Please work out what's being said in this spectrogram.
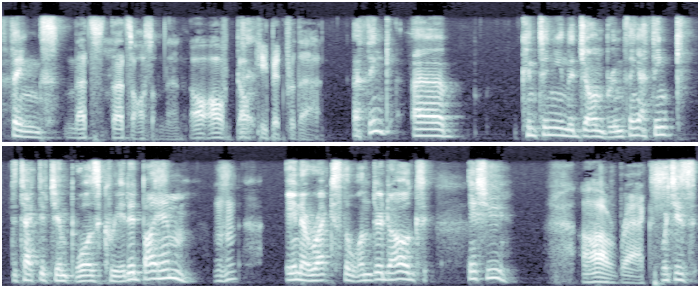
things. That's that's awesome. Then I'll I'll, I'll keep it for that. I think uh, continuing the John Broome thing. I think Detective Chimp was created by him Mhm. In a Rex the Wonder Dog issue, Ah, Rex. which is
